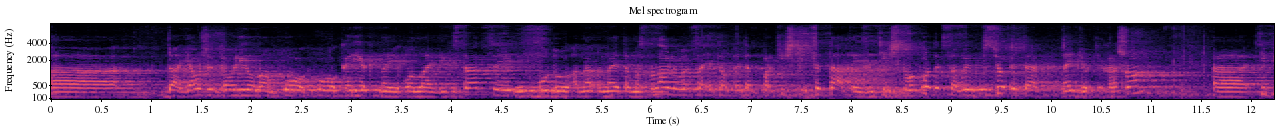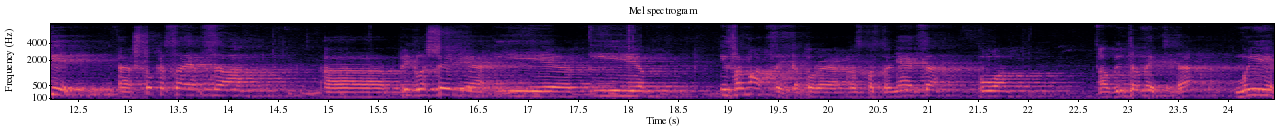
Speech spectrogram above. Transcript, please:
Да, я уже говорил вам о, о корректной онлайн-регистрации, не буду на, на этом останавливаться. Это, это практически цитата из этического кодекса, вы все это найдете, хорошо? А, теперь, э, что касается а, приглашения и, и информации, которая распространяется по, а, в интернете, да? Мы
